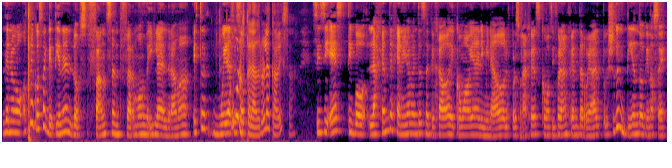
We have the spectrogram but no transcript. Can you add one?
de nuevo, otra cosa que tienen los fans enfermos de Isla del Drama. Esto es muy gracioso. ¿Cómo nos taladró la cabeza? Sí, sí, es tipo, la gente genuinamente se quejaba de cómo habían eliminado los personajes como si fueran gente real. Porque yo te entiendo que, no sé,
